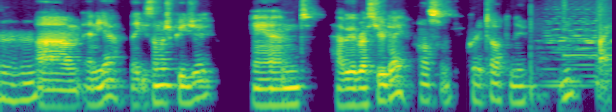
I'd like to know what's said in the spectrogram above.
Mm-hmm. Um, and yeah, thank you so much, PJ, and have a good rest of your day. Awesome. Great talking to you. Bye.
